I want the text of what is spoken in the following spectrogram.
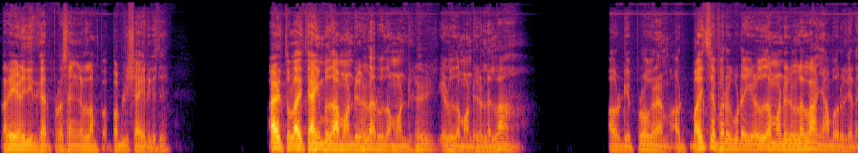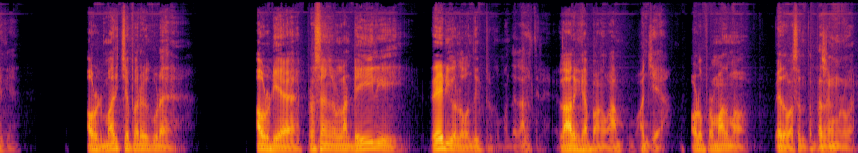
நிறைய எழுதியிருக்கார். பிரசங்கங்கள்லாம் பப்ளிஷ் ஆகிருக்குது ஆயிரத்தி தொள்ளாயிரத்தி ஐம்பதாம் ஆண்டுகள் அறுபதாம் ஆண்டுகள் எழுபதாம் ஆண்டுகள்லாம் அவருடைய ப்ரோக்ராம் அவர் மதித்த பிறகு கூட எழுபதாம் ஆண்டுகள்லாம் ஞாபகம் இருக்குது எனக்கு. அவருடைய மறித்த பிறகு கூட அவருடைய பிரசங்கங்கள்லாம் டெய்லி ரேடியோவில் வந்துக்கிட்டு இருக்கும். காலத்தில். எல்லாரும் கேட்பாங்க வா வாஞ்சியா? அவ்வளோ பிரமாதமாக வேத வசனத்தை பிரசங்கம் பண்ணுவார்.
